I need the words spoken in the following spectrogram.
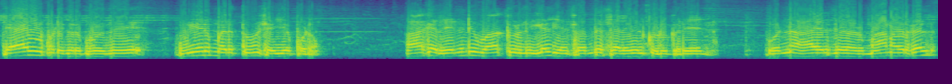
தேவைப்படுகிற போது உயர் மருத்துவம் செய்யப்படும். ஆக ரெண்டு வாக்குறுதிகள் என் சொந்த செலவில் கொடுக்கிறேன். ஒன்று ஆயிரத்தி ஐநூறு மாணவர்கள்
